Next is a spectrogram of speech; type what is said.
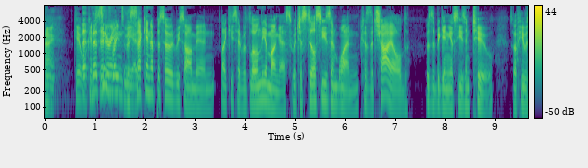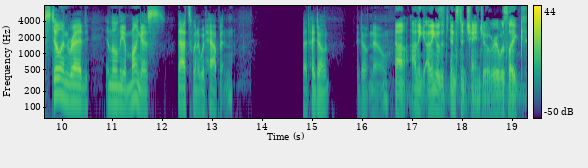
All right. Okay, well, That- that considering right to the me. Second episode we saw him in, like you said, was Lonely Among Us, which is still season one, because the child was the beginning of season two. So if he was still in red in Lonely Among Us, that's when it would happen. But I don't, I don't know. Uh, I think I think it was an instant changeover. It was like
